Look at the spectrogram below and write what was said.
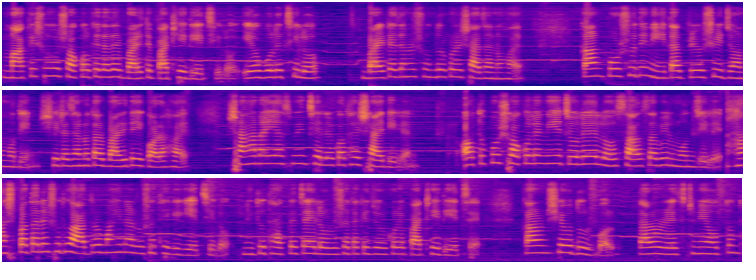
মাকে সহ সকলকে তাদের বাড়িতে পাঠিয়ে দিয়েছিল। এও বলেছিল, বাড়িটা যেন সুন্দর করে সাজানো হয়। কারণ পরশুদিনই তার প্রেয়সীর জন্মদিন, সেটা যেন তার বাড়িতেই করা হয়। শাহানা ইয়াসমিন ছেলের কথায় সায় দিলেন। অতপর সকলে নিয়ে চলে এলো সালসাবিল মঞ্জিলে। হাসপাতালে শুধু আদ্র মাহিনা রুষা থেকে গিয়েছিল। নিতু থাকতে চাইলেও রুষা তাকে জোর করে পাঠিয়ে দিয়েছে, কারণ সেও দুর্বল। তারও রেস্ট নেওয়া অত্যন্ত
